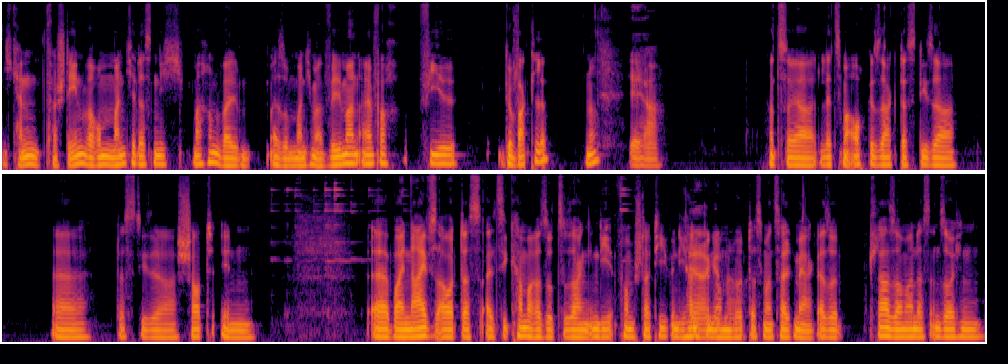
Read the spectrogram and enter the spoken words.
Ich kann verstehen, warum manche das nicht machen, weil, also manchmal will man einfach viel Gewackle. Ja, ja. Hast du ja letztes Mal auch gesagt, dass dieser, äh, dass dieser Shot in äh, bei Knives Out, dass als die Kamera sozusagen in die, vom Stativ in die Hand Ja, genommen genau. wird, dass man es halt merkt. Also klar soll man das in solchen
